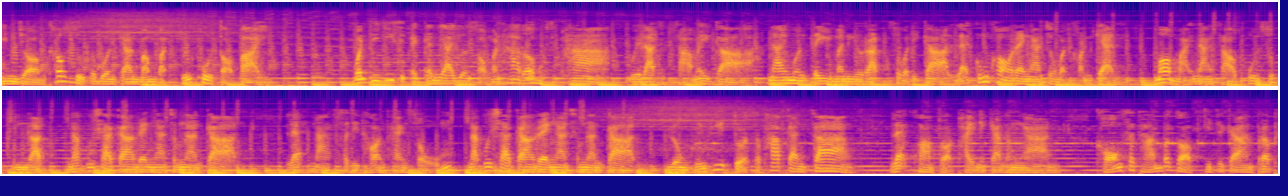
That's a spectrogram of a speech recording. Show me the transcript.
ยินยอมเข้าสู่กระบวนการบำบัดฟื้นฟูต่อไป วันที่ 21 กันยายน 2565 เวลา 13นาฬิกา นายมนตรีมณีรัตน์สวัสดิการและคุ้มครองแรงงานจังหวัดขอนแก่น มอบหมายนางสาวภูลสุขพิมรัตน์นักวิชาการแรงงานชำนาญการ และนางสติธรแพงโสม นักวิชาการแรงงานชำนาญการ ลงพื้นที่ตรวจสภาพการจ้าง และความปลอดภัยในการทำงาน ของสถานประกอบกิจการประเภ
